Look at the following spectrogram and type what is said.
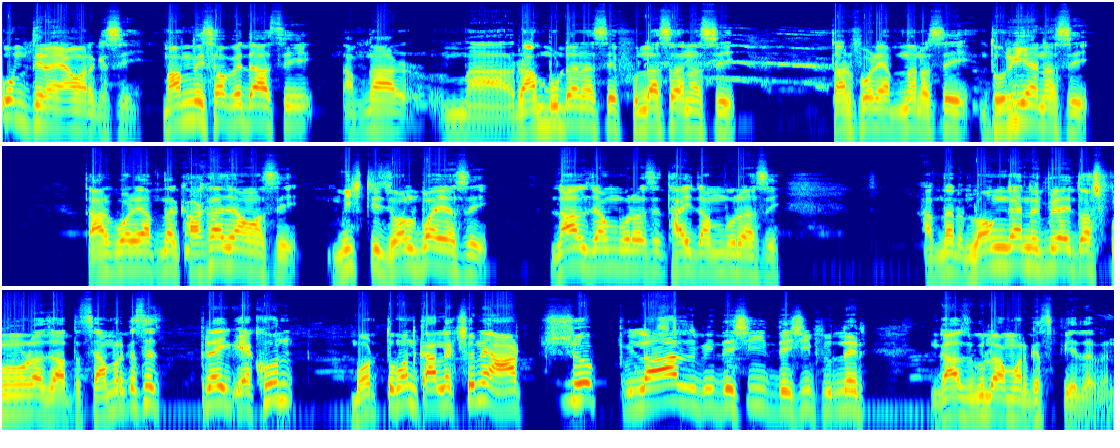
কমতি নাই আমার কাছে। মাম্মি সবেদা আছে, আপনার রামবুটান আছে, ফুলাসান আছে, তারপরে আপনার আছে, দরিয়ান আছে, তারপরে আপনার কাকা জাম আছে, মিষ্টি জলপাই আছে, লাল জাম্বুর আছে, থাই জাম্বুর আছে, আপনার লঙ্গানের প্রায় দশ পনেরোটা জাত আছে। আমার কাছে প্রায় এখন বর্তমান কালেকশনে আটশো প্লাস বিদেশি, দেশি ফুলের গাছগুলো আমার কাছে পেয়ে যাবেন।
